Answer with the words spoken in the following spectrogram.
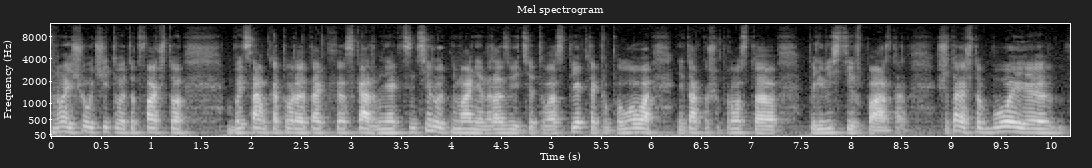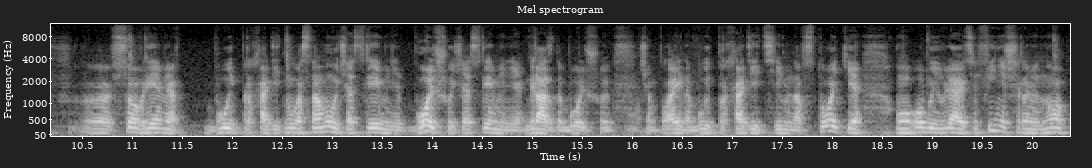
Ну а еще учитывая тот факт, что бойцам, которые, так скажем, не акцентируют внимание на развитии этого аспекта, Копылова не так уж и просто перевести в партер. Считаю, что бой э, все время будет проходить, ну, основную часть времени, большую часть времени, гораздо большую, чем половина, будет проходить именно в стойке. Оба являются финишерами, но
